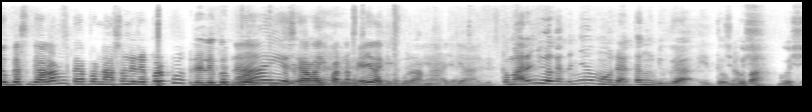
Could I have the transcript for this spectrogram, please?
Douglas Galang telepon langsung di Liverpool. Udah Liverpool. Nah, iya Iya. sekarang lagi pandemi aja lagi kurang aja gitu. kemarin juga katanya mau datang juga itu Gus Siapa? Gus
